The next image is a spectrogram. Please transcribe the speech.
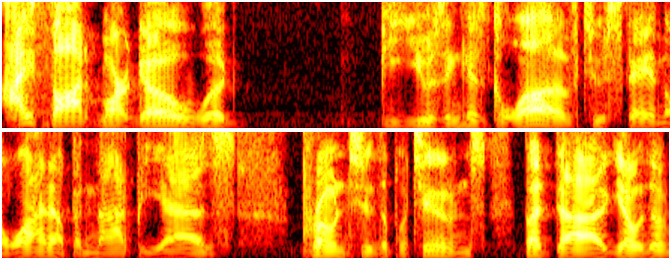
I thought Margot would be using his glove to stay in the lineup and not be as prone to the platoons. But uh, you know, the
